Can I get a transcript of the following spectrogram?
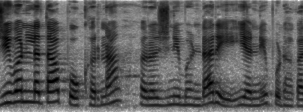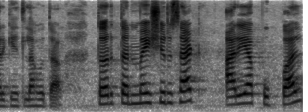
जीवनलता पोखरणा रजनी भंडारे यांनी पुढाकार घेतला होता. तर तन्मय शिरसाट आर्या पुप्पाल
